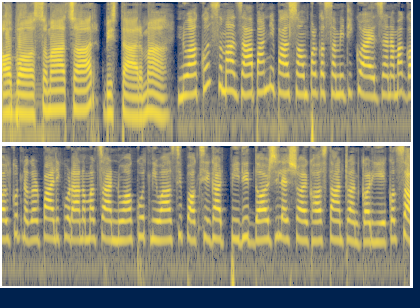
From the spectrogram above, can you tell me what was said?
अब समाचार विस्तारमा। नुवाकोट समाज जापान नेपाल सम्पर्क समितिको आयोजनामा गलकोट नगरपालिका वडा नम्बर चार नुवाकोट निवासी पक्षीघाट पीडित दर्जीलाई सहयोग हस्तान्तरण गरिएको छ।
